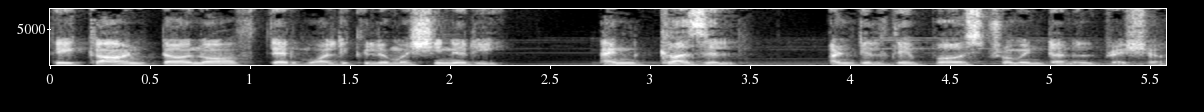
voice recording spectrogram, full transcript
they can't turn off their molecular machinery and guzzle until they burst from internal pressure.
